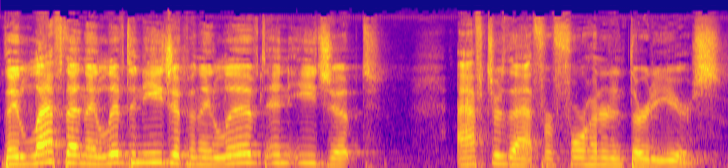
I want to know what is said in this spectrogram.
They left that and they lived in Egypt, and they lived in Egypt after that for 430 years.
